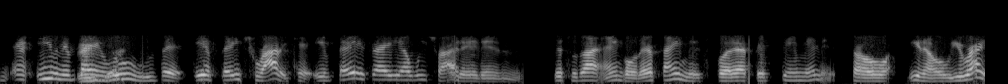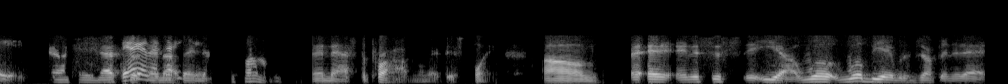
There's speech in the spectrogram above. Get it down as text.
And even if they Exactly. lose, that if they try to, ca- if they say, yeah, we tried it and this was our angle, they're famous for that 15 minutes. So, you know, you're right. and I think that's They're the, and I take think it. that's the problem and that's the problem at this point um and, and it's just yeah we'll we'll be able to jump into that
